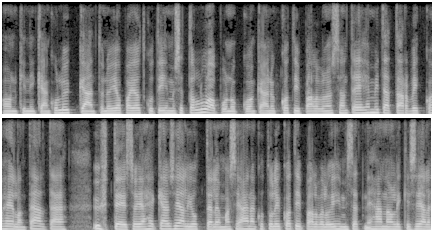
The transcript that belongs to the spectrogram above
onkin ikään kuin lykkääntynyt. Jopa jotkut ihmiset on luopunut, kun on käynyt kotipalveluissa, että ei he mitä tarvitko, heillä on täällä tämä yhteisö ja he käy siellä juttelemassa ja aina kun tuli kotipalveluihmiset, niin hän olikin siellä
